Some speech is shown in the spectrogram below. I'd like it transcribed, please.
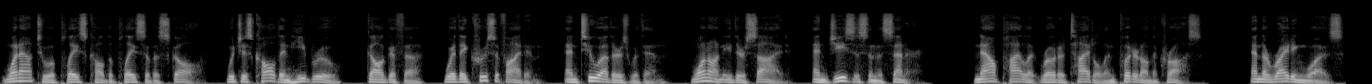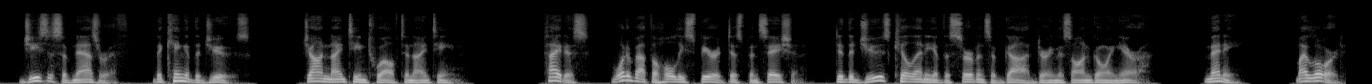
went out to a place called the place of a skull, which is called in Hebrew, Golgotha, where they crucified him, and two others with him, one on either side, and Jesus in the center. Now Pilate wrote a title and put it on the cross. And the writing was, Jesus of Nazareth, the King of the Jews. John 19:12 19. Titus, what about the Holy Spirit dispensation? Did the Jews kill any of the servants of God during this ongoing era? Many. My Lord,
